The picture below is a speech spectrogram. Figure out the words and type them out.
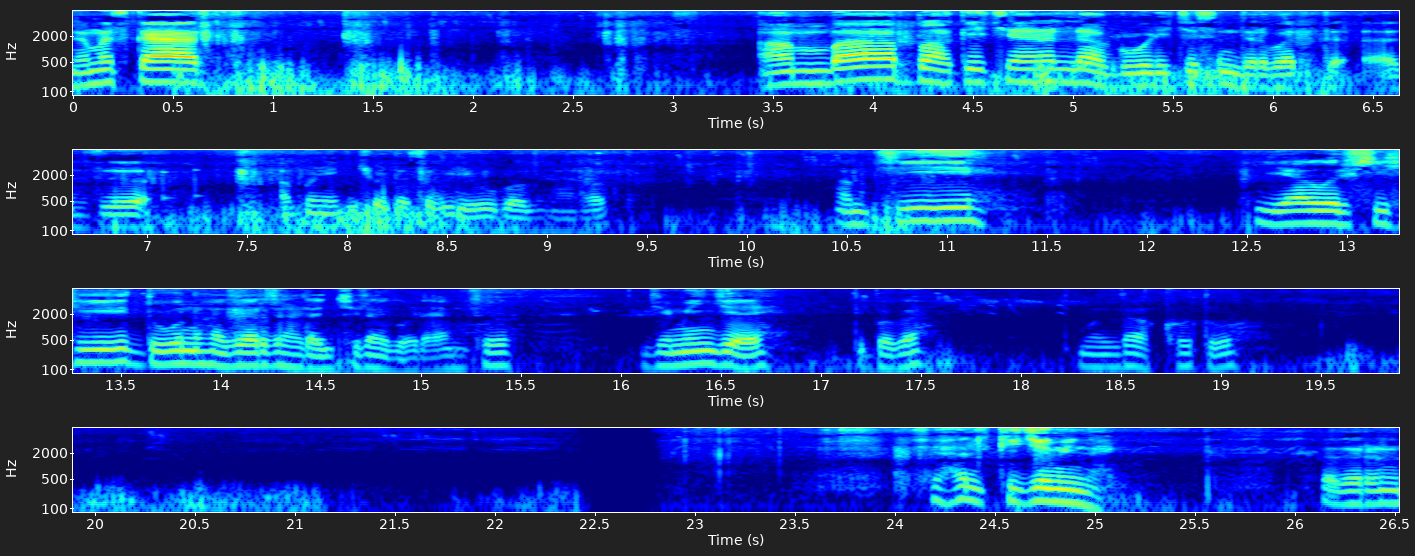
नमस्कार. आंबा बागेच्या लागवडीच्या संदर्भात आज आपण एक छोटासा व्हिडिओ बघणार आहोत. आमची यावर्षी ही दोन हजार झाडांची लागवड आहे. आमचं जमीन जी आहे ती बघा तुम्हाला दाखवतो. अशी हलकी जमीन आहे. साधारण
